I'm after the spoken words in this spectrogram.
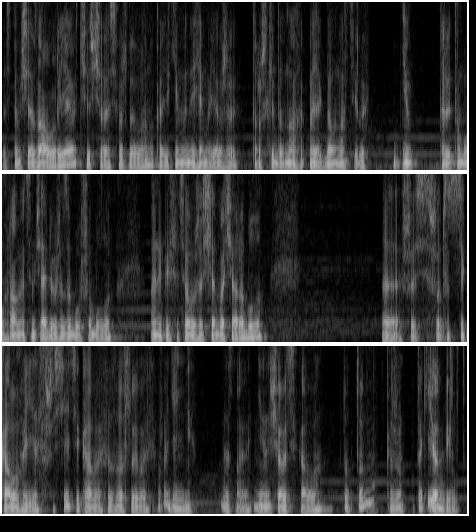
Щось там ще заур є, чи щось важливого. Ну-ка, які в мене геми, я вже трошки давно, ну як давно, цілих днів три тому грав на цьому чарі, вже забув, що було. У мене після цього вже ще два чара було. Е, щось, що тут цікавого є? Щось є цікаве, важливе? Вроді ні. Не знаю, ні, нічого цікавого. Тобто, ну, кажу, такий от білд.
